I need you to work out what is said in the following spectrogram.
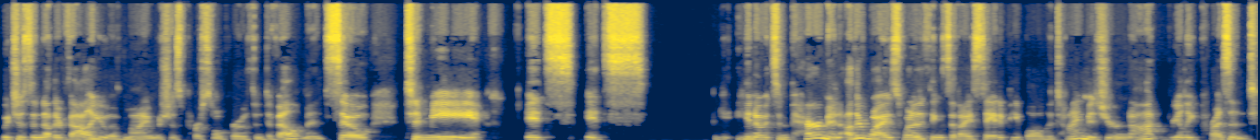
which is another value of mine, which is personal growth and development. So to me, it's it's you know it's impairment. Otherwise one of the things that i say to people all the time is you're not really present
